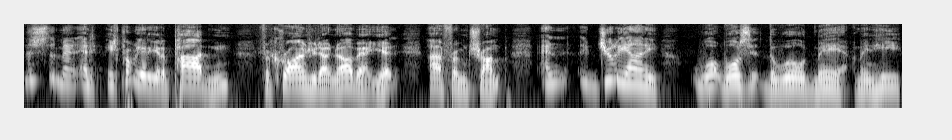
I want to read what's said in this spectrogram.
this is the man, and he's probably going to get a pardon for crimes you don't know about yet uh, from Trump. And Giuliani what was it the world mayor? I mean, he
